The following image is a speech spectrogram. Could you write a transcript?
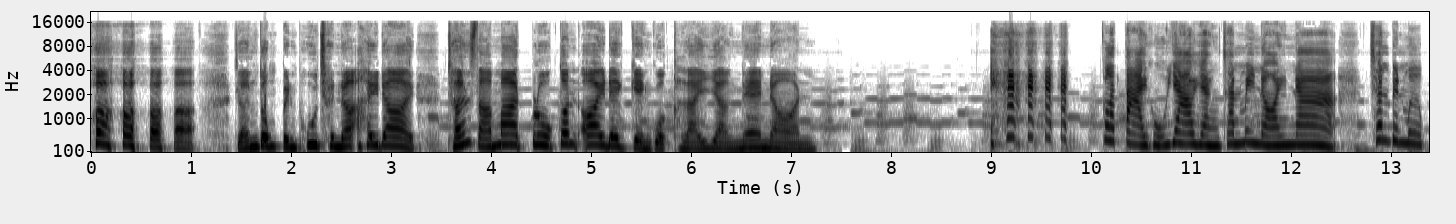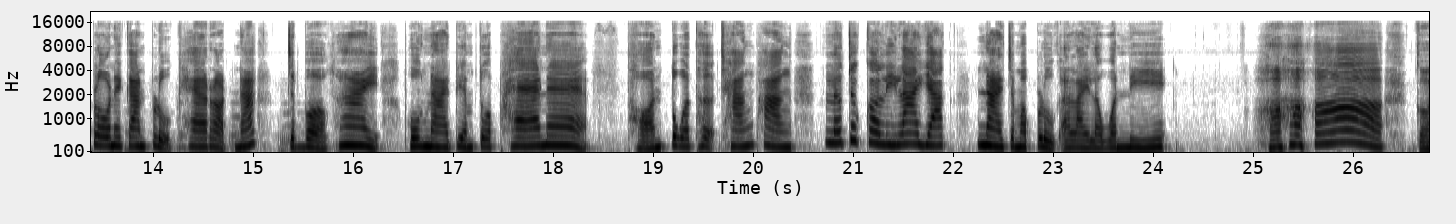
ฮ่าฮ่าฮ่าฉันต้องเป็นผู้ชนะให้ได้ ฉันสามารถปลูกต้นอ้อยได้เก่งกว่าใครอย่างแน่นอน ระต่ายหูยาวอย่างฉันไม่น้อยหน้า ฉันเป็นมือโปรในการปลูกแครอทนะ จะบอกให้ พวกนายเตรียมตัวแพ้แน่ ถอนตัวเถอะช้างพัง แล้วเจ้ากอริล่ายักษ์ นายจะมาปลูกอะไรละวันนี้ฮ่าฮ่าฮ่ากอ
